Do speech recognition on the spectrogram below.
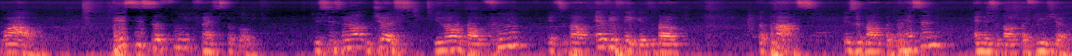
wow, this is a food festival. This is not just, you know, about food, it's about everything. It's about the past, it's about the present, and it's about the future.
